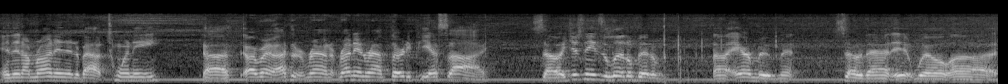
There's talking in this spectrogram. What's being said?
and then I'm running at about 20 uh, around running around 30 psi. So it just needs a little bit of uh, air movement so that it will uh,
